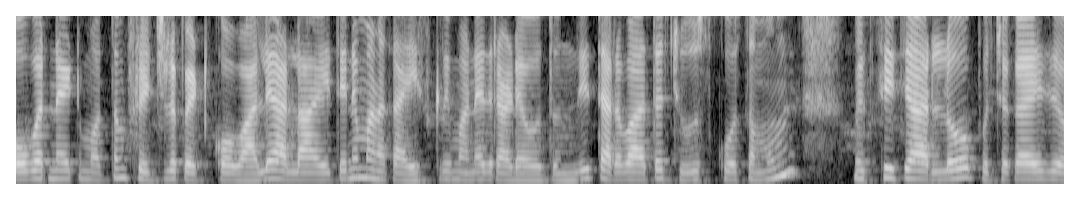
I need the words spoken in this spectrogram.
ఓవర్ నైట్ మొత్తం ఫ్రిడ్జ్లో పెట్టుకోవాలి. అలా అయితేనే మనకు ఐస్ క్రీమ్ అనేది రెడీ అవుతుంది. తర్వాత జ్యూస్ కోసము మిక్సీ జార్లో పుచ్చకాయ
